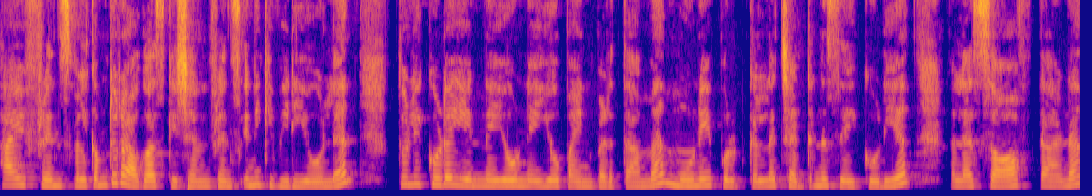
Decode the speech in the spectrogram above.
Hi friends welcome to Raga's kitchen friends இன்றைக்கி வீடியோவில் துளி கூட எண்ணெயோ நெய்யோ பயன்படுத்தாமல் மூணே பொருட்களில் சட்டுன்னு செய்யக்கூடிய நல்லா சாஃப்டான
